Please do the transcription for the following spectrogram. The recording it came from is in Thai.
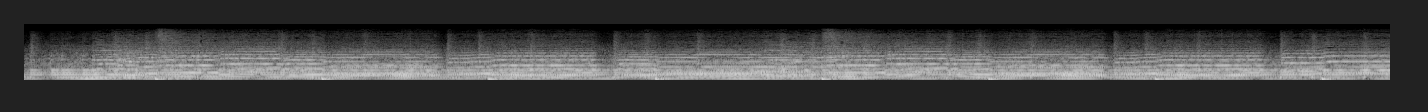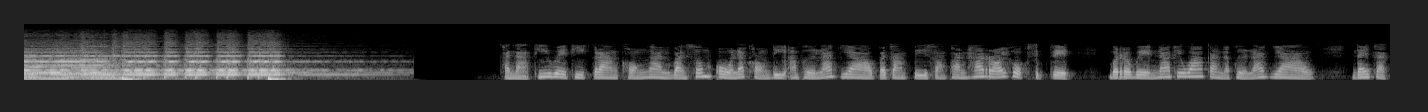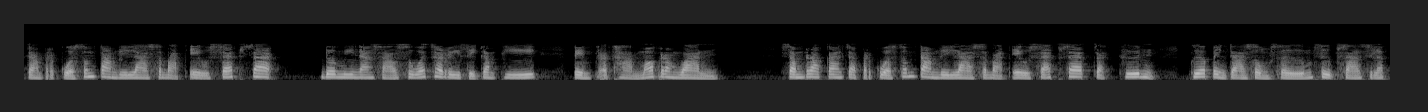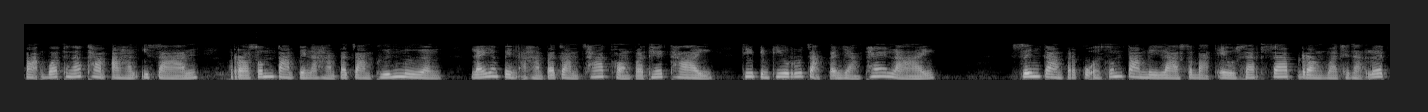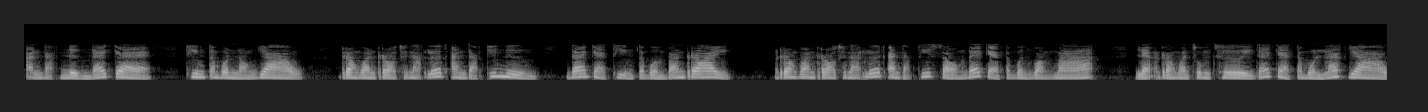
ขณะที่เวทีกลางของงานวันส้มโอและของดีอำเภอลาดยาวประจำปี 2567 บริเวณหน้าที่ว่าการอำเภอลาดยาว ได้จัดการประกวดส้มตำลีลาสะบัดเอวแซบแซบโดยมีนางสาวสุวัชรีศรีกัมพีเป็นประธานมอบรางวัลสำหรับการจัดประกวดส้มตำลีลาสะบัดเอวแซบแซบจัดขึ้น เพื่อเป็นการส่งเสริมสืบสานศิลปะวัฒนธรรมอาหารอีสานเพราะส้มตำเป็นอาหารประจำพื้นเมือง และยังเป็นอาหารประจำชาติของประเทศไทย ที่เป็นที่รู้จักกันอย่างแพร่หลาย ซึ่งการประกวดส้มตำลีลาสะบัดเอวแซบแซบรางวัลชนะเลิศอันดับหนึ่งได้แก่ ทีมตำบลหนองยาว รางวัลรองชนะเลิศอันดับที่หนึ่งได้แก่ทีมตำบลบ้านไร่ รางวัลรองชนะเลิศอันดับที่สองได้แก่ตำบลวังม้า และรางวัลชมเชยได้แก่ตำบลลาดยาว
